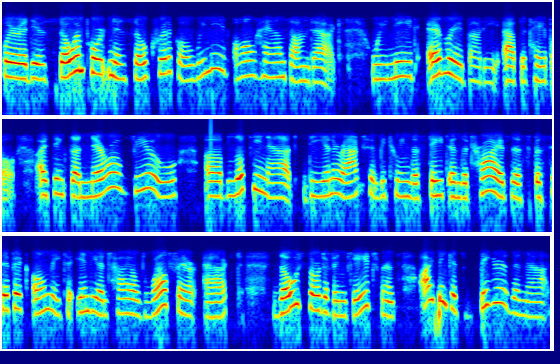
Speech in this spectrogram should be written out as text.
where it is so important and so critical. We need all hands on deck. We need everybody at the table. I think the narrow view of looking at the interaction between the state and the tribes as specific only to Indian Child Welfare Act, those sort of engagements, I think it's bigger than that.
